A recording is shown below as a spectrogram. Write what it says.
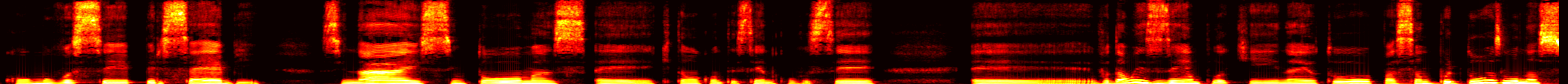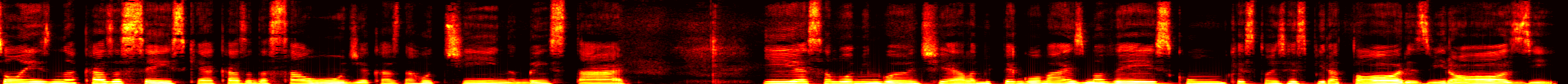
como você percebe sinais, sintomas é, que estão acontecendo com você, é, vou dar um exemplo aqui, né? Eu estou passando por duas lunações na casa 6, que é a casa da saúde, a casa da rotina, bem-estar. E essa lua minguante, ela me pegou mais uma vez com questões respiratórias, virose,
